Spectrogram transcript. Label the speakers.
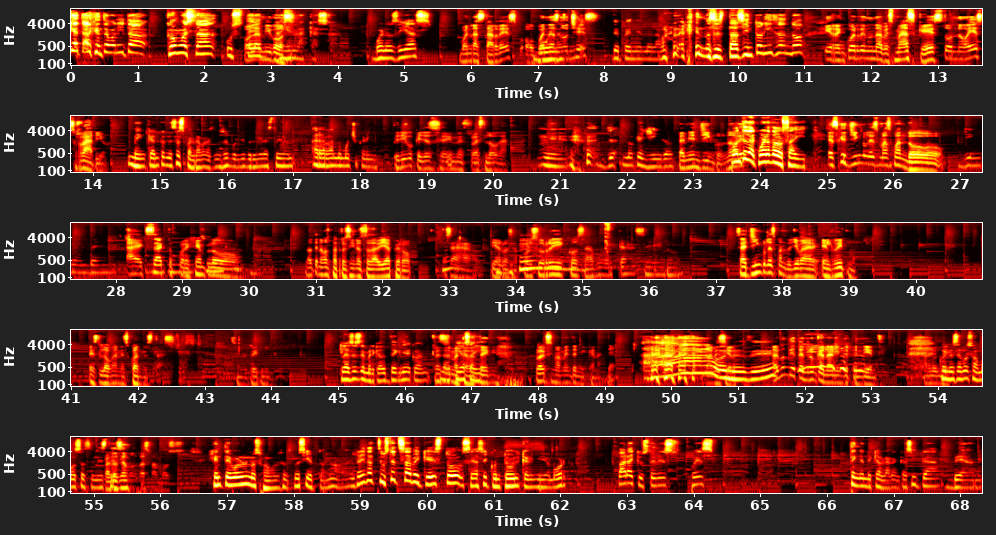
Speaker 1: ¿Qué tal, gente bonita? ¿Cómo están ustedes
Speaker 2: Hola, amigos.
Speaker 1: en la casa? Buenos días,
Speaker 2: Buenas tardes o buenas,
Speaker 1: Buenas
Speaker 2: noches.
Speaker 1: Dependiendo de la hora en la que nos está sintonizando.
Speaker 2: Y recuerden una vez más que esto no es radio.
Speaker 1: Me encantan esas palabras, no sé por qué, pero ya la estoy agarrando mucho cariño.
Speaker 2: Te digo que ya sé nuestro eslogan.
Speaker 1: Eh, no que jingle.
Speaker 2: También jingle, ¿no?
Speaker 1: Ponte
Speaker 2: Eh,
Speaker 1: de acuerdo, Said.
Speaker 2: Es que jingle es más cuando.
Speaker 1: Jingle.
Speaker 2: Ah, exacto, por ejemplo. No tenemos patrocinios todavía, pero. O sea, tierra por su rico sabor casero. O sea, jingle es cuando lleva el ritmo. Eslogan es cuando estás. Sin el ritmo.
Speaker 1: Clases de mercadotecnia con
Speaker 2: Clases de mercadotecnia. Próximamente en mi canal.
Speaker 1: Ah,
Speaker 2: No, no
Speaker 1: bueno, sí.
Speaker 2: Algún día tendré un canal independiente.
Speaker 1: Cuando seamos famosos en este
Speaker 2: Cuando
Speaker 1: día.
Speaker 2: seamos más famosos.
Speaker 1: Gente, bueno, unos famosos, no es cierto, no. En realidad, usted sabe que esto se hace con todo el cariño y amor para que ustedes, pues, tengan de qué hablar en casita, vean.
